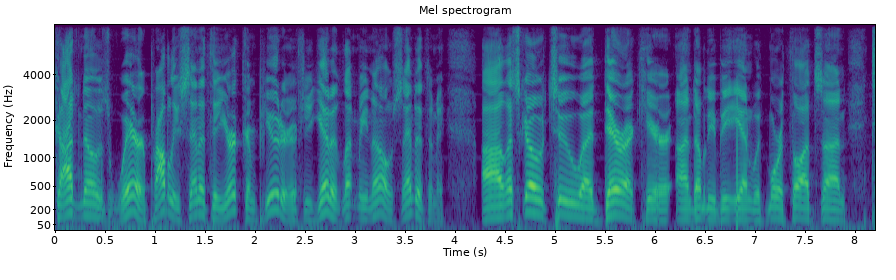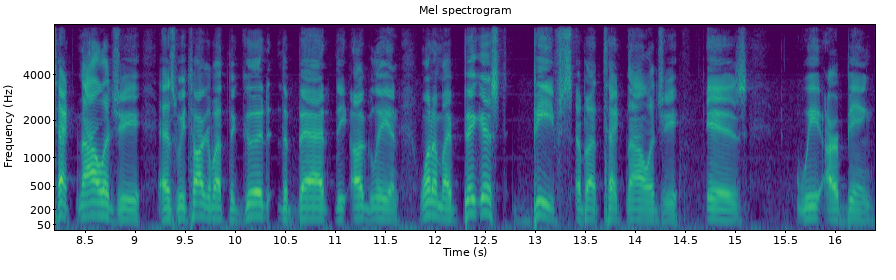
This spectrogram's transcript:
God knows where. Probably send it to your computer. If you get it, let me know. Send it to me. Uh, let's go to uh, Derek here on WBEN with more thoughts on technology as we talk about the good, the bad, the ugly. And one of my biggest beefs about technology is we are being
